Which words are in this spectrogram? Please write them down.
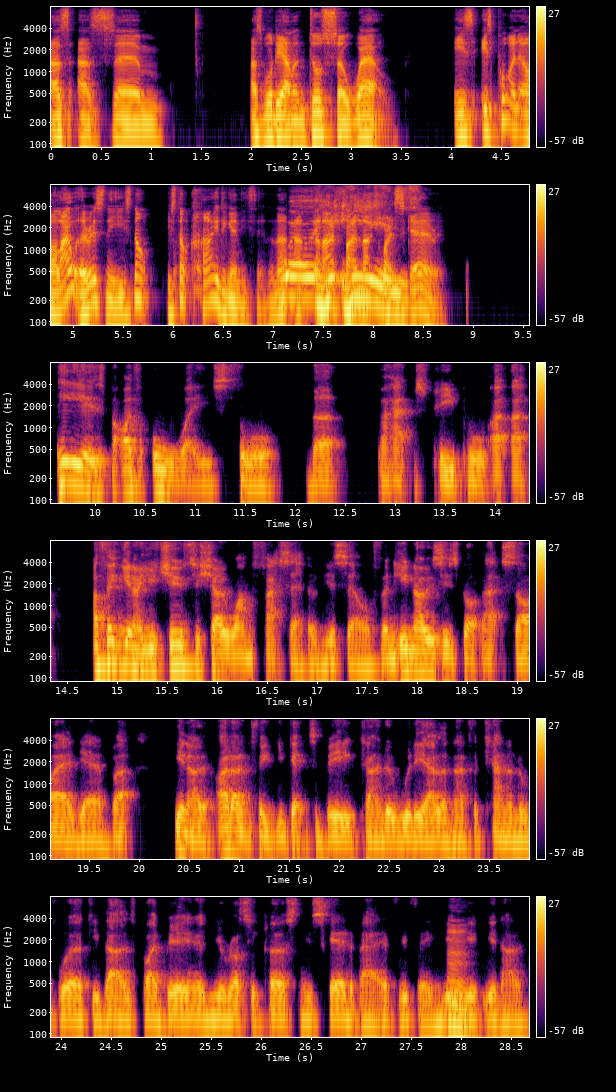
as as um, as Woody Allen does so well. Is is putting it all out there, isn't he? He's not he's not hiding anything, and, that, Well, and I find that quite scary. He is, but I've always thought that perhaps people. I, I, I think you know you choose to show one facet of yourself, and he knows he's got that side, yeah. But you know, I don't think you get to be kind of Woody Allen at the canon of work he does by being a neurotic person who's scared about everything. You, Hmm. you, you know,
